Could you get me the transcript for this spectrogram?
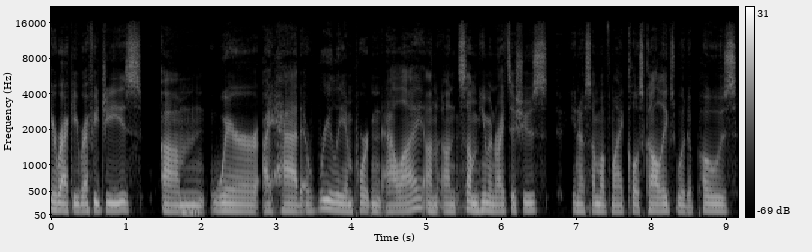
Iraqi refugees, um, where I had a really important ally on, on some human rights issues. You know, some of my close colleagues would oppose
